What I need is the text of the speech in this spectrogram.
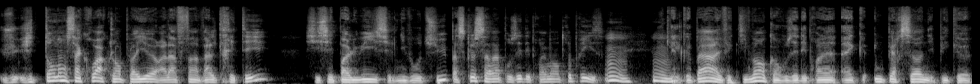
J'ai tendance à croire que l'employeur, à la fin, va le traiter. Si c'est pas lui, c'est le niveau au-dessus, parce que ça va poser des problèmes à l'entreprise. Mmh, mmh. Quelque part, effectivement, quand vous avez des problèmes avec une personne et puis que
